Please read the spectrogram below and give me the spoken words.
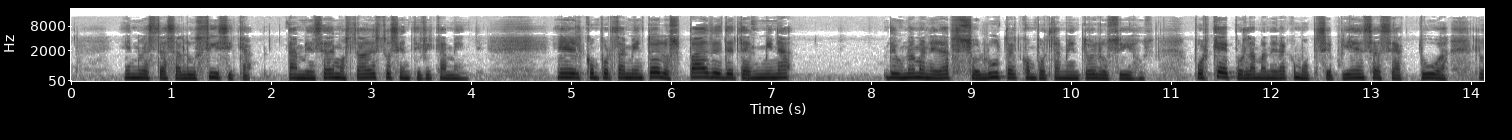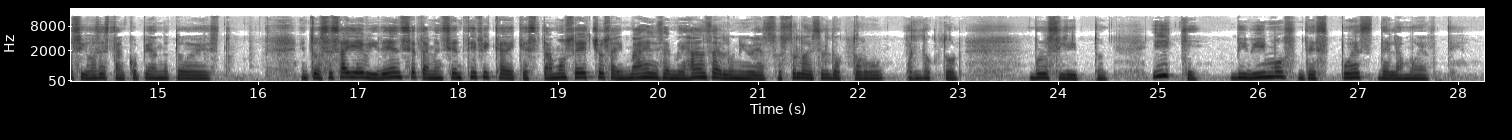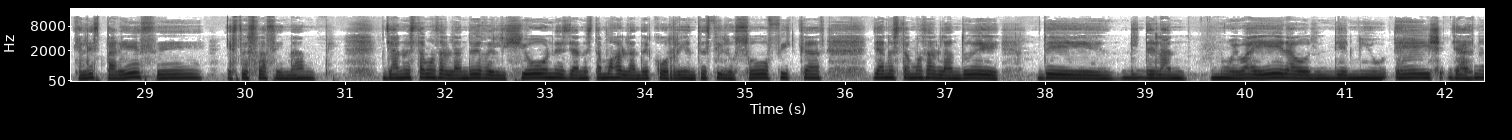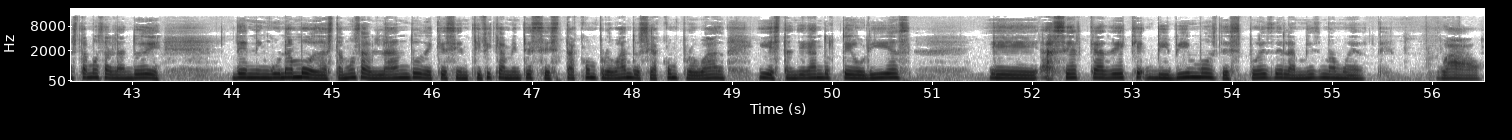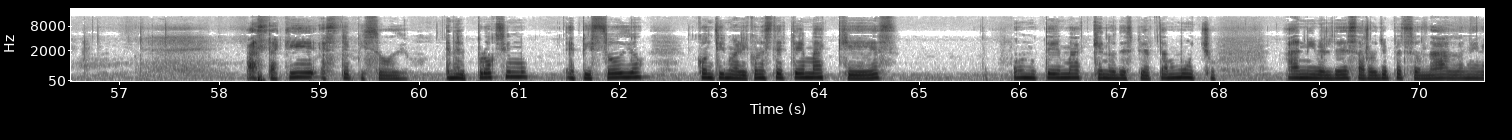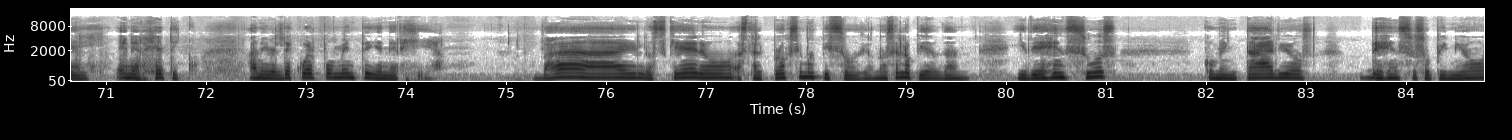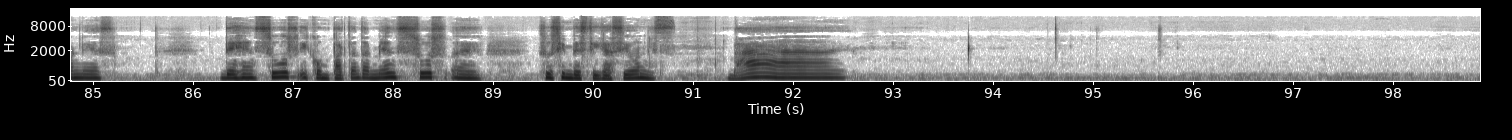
en nuestra salud física. También se ha demostrado esto científicamente. El comportamiento de los padres determina de una manera absoluta el comportamiento de los hijos. ¿Por qué? Por la manera como se piensa, se actúa. Los hijos están copiando todo esto. Entonces hay evidencia también científica de que estamos hechos a imagen y semejanza del universo. Esto lo dice el doctor, el doctor Bruce Lipton. Y que vivimos después de la muerte. ¿Qué les parece? Esto es fascinante. Ya no estamos hablando de religiones, ya no estamos hablando de corrientes filosóficas, ya no estamos hablando de, de, la nueva era o de New Age, ya no estamos hablando de, de ninguna moda, estamos hablando de que científicamente se está comprobando, se ha comprobado y están llegando teorías eh, acerca de que vivimos después de la misma muerte. ¡Wow! Hasta aquí este episodio. En el próximo episodio continuaré con este tema que es un tema que nos despierta mucho a nivel de desarrollo personal, a nivel energético, a nivel de cuerpo, mente y energía. Bye, los quiero. Hasta el próximo episodio. No se lo pierdan. Y dejen sus comentarios, dejen sus opiniones, dejen sus y compartan también sus, eh, sus investigaciones. Bye.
